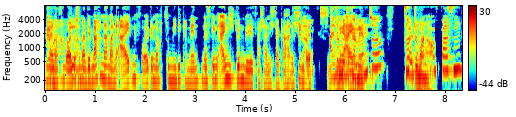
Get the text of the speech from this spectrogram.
kleiner Spoiler schon mal, wir machen da mal eine eigene Folge noch zu Medikamenten. Deswegen eigentlich würden wir jetzt wahrscheinlich da gar nicht. Genau. Äh, also Medikamente eigene, sollte genau. man aufpassen.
